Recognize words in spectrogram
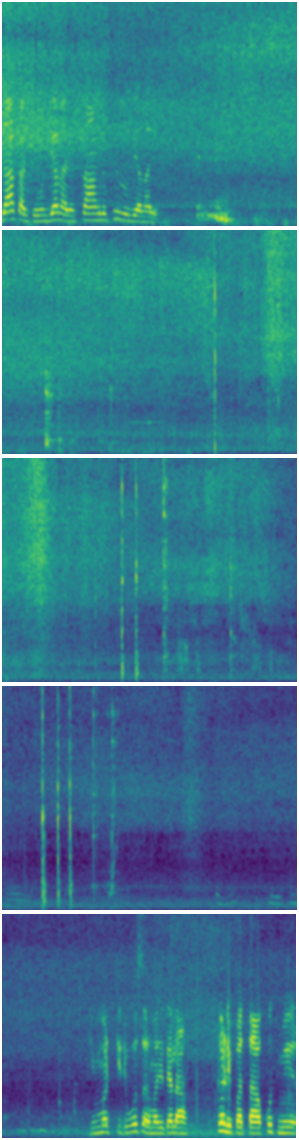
झाकण ठेवून देणारे चांगलं शिजून देणारे. मटकीची उसळ म्हणजे त्याला कढीपत्ता कोथमीर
